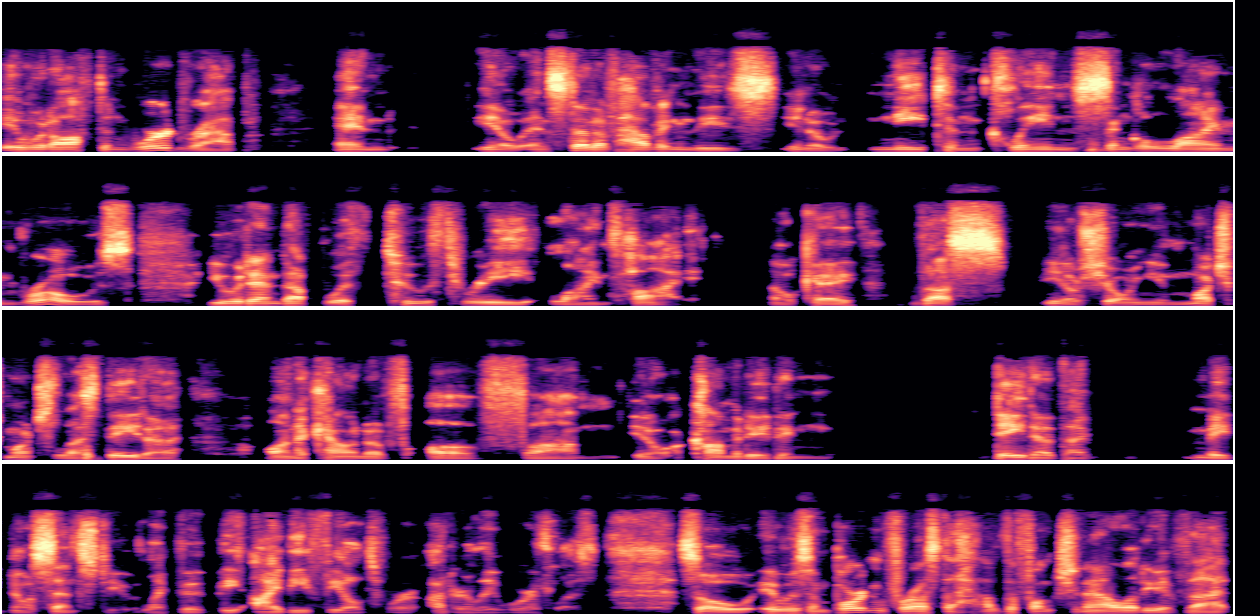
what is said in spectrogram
it would often word wrap and you know, instead of having these, you know, neat and clean single line rows, you would end up with two, three lines high, okay? Thus, you know, showing you much, much less data on account of, of um, you know, accommodating data that made no sense to you. Like the, the ID fields were utterly worthless. So it was important for us to have the functionality of that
